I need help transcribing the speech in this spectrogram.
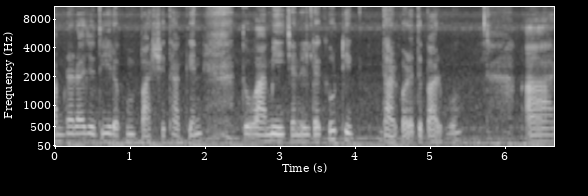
আপনারা যদি এরকম পাশে থাকেন, তো আমি এই চ্যানেলটাকেও ঠিক দাঁড় করাতে পারব। আর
